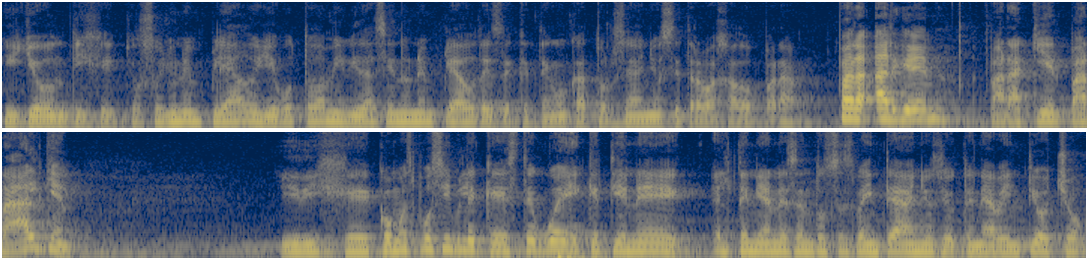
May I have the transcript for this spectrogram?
Y yo dije, yo soy un empleado, llevo toda mi vida siendo un empleado desde que tengo 14 años, he trabajado para... Para alguien. ¿Para quién? Para alguien. Y dije, ¿cómo es posible que este güey que tiene, él tenía en ese entonces 20 años, yo tenía 28,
